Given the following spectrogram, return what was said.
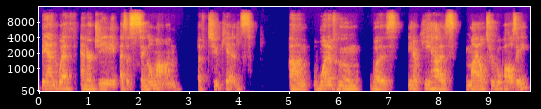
bandwidth energy as a single mom of two kids um, one of whom was you know he has mild cerebral palsy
